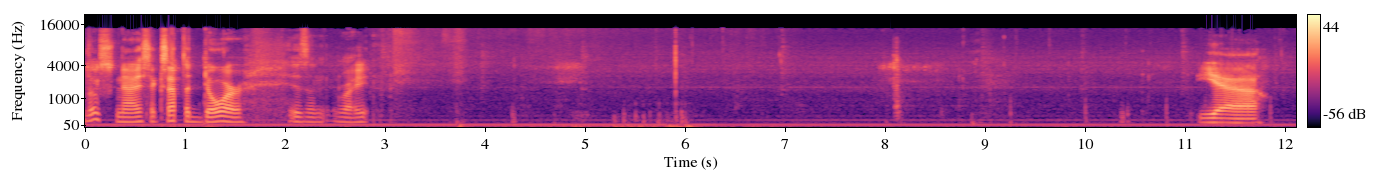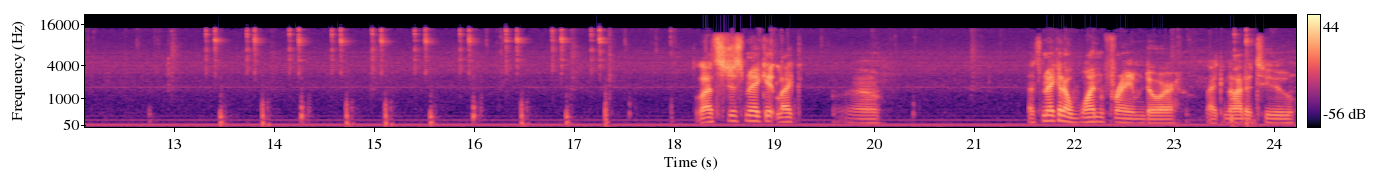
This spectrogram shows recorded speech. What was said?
Looks nice, except the door isn't right. Yeah. Let's just make it like... Uh, let's make it a one frame door, like not a two.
